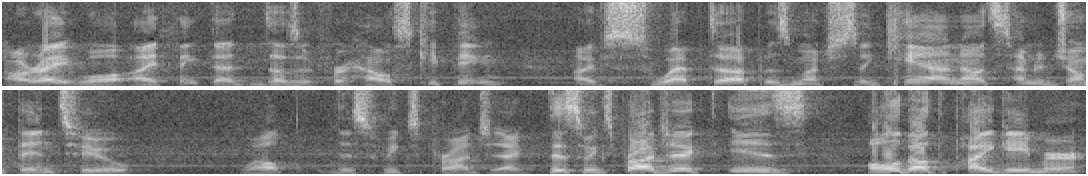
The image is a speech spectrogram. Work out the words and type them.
All right, well, I think that does it for housekeeping. I've swept up as much as I can. Now it's time to jump into, well, this week's project. This week's project is all about the PyGamer.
